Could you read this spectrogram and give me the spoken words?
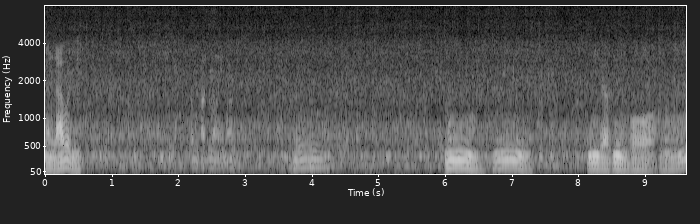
นั่นแล้วพอดีทำคัดหน่อยนะเอออืมอืมกินแบบนี้บ่หืม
